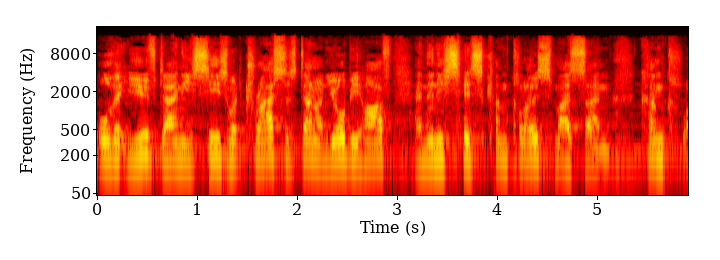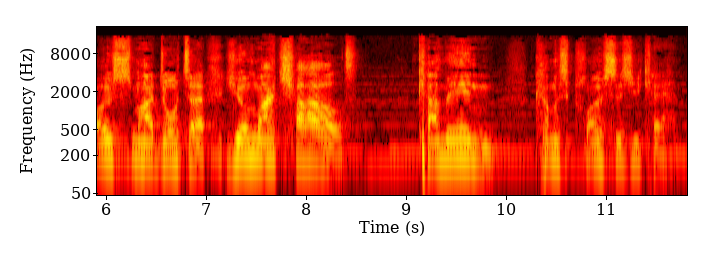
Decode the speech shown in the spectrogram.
all that you've done. He sees what Christ has done on your behalf. And then He says, Come close, my son. Come close, my daughter. You're my child. Come in. Come as close as you can.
